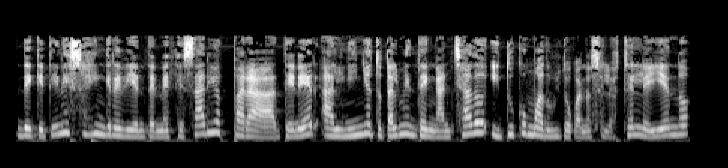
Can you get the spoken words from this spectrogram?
de que tiene esos ingredientes necesarios para tener al niño totalmente enganchado y tú como adulto cuando se lo estés leyendo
